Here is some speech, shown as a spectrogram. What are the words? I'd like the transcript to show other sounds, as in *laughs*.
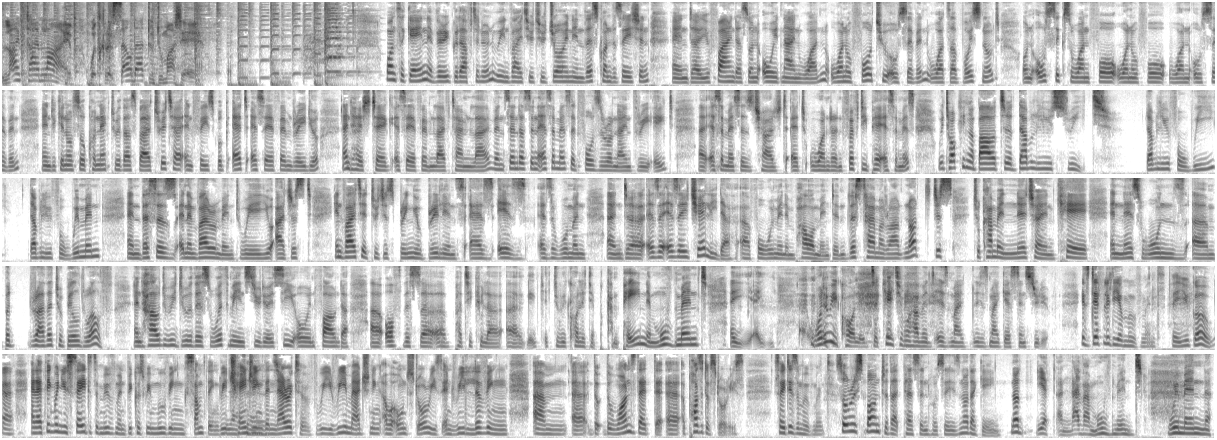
Lifetime Live with Griselda Tutumashe. Once again, a very good afternoon. We invite you to join in this conversation, and uh, you find us on 0891 104 207, WhatsApp voice note on 0614 104 107. And you can also connect with us via Twitter and Facebook at SAFM Radio and hashtag SAFM Lifetime Live, and send us an SMS at 40938. Uh, SMS is charged at 150 per SMS. We're talking about uh, W Suite. W for we, W for women. And this is an environment where you are just invited to just bring your brilliance as is, as a woman and uh, as, a, as a cheerleader uh, for women empowerment. And this time around, not just to come and nurture and care and nurse wounds, um, but rather to build wealth. And how do we do this with me in studio, CEO and founder uh, of this uh, uh particular, uh, do we call it a campaign, a movement? A, a, what do we call it? Katie Mohamed is my, is my guest in studio. It's definitely a movement. There you go. Uh, and I think when you say it's a movement because we're moving something, we're That's changing it. the narrative, we're reimagining our own stories and reliving um, uh, the, the ones that uh, are positive stories. So it is a movement. So respond to that person who says, not again, not yet another movement, women.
